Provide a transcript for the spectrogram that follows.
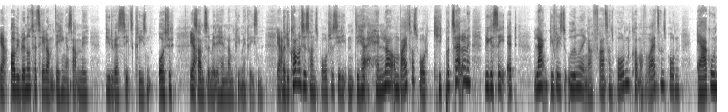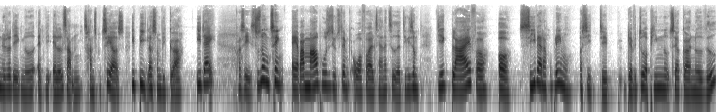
Ja. Og vi bliver nødt til at tale om, at det hænger sammen med biodiversitetskrisen også, ja. samtidig med, at det handler om klimakrisen. Ja. Når det kommer til transport, så siger de, at det her handler om vejtransport. Kig på tallene. Vi kan se, at langt de fleste udledninger fra transporten kommer fra vejtransporten. Ergo nytter det ikke noget, at vi alle sammen transporterer os i biler, som vi gør i dag. Præcis. Så sådan nogle ting er jeg bare meget positivt stemt over for Alternativet, at de ligesom, de er ikke blege for at sige, hvad der er problemet, og sige, det bliver vi død og pine nødt til at gøre noget ved.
